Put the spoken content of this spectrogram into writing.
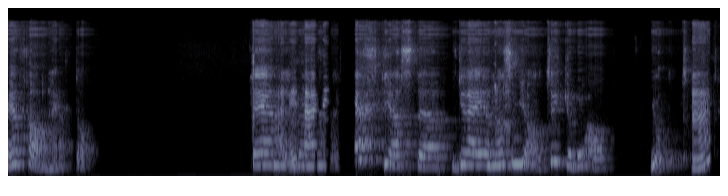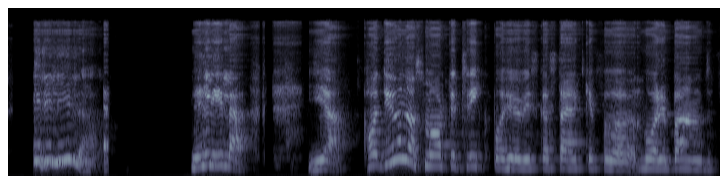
erfarenheter. Det är en av de häftigaste grejerna som jag tycker vi har gjort. Mm. Det är det lilla. Det lilla. Ja. Har du några smarta trick på hur vi ska stärka för våra band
